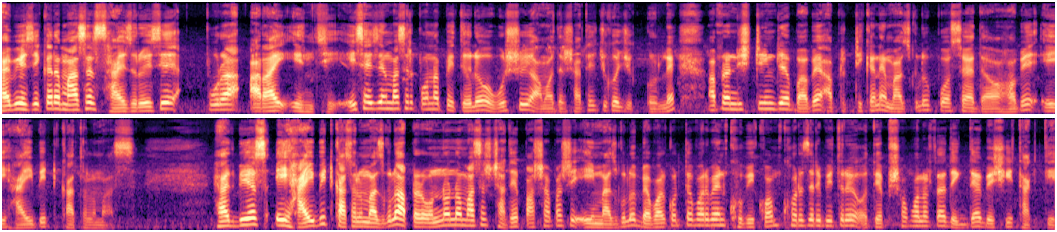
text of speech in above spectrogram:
হাইবিয়াস এখানে মাছের সাইজ রয়েছে পুরা আড়াই ইঞ্চি। এই সাইজের মাছের পোনা পেতে হলে অবশ্যই আমাদের সাথে যোগাযোগ করলে আপনার নিশ্চিন্তভাবে আপনার ঠিকানায় মাছগুলো পৌঁছায় দেওয়া হবে এই হাইব্রিড কাতল মাছ। হ্যাবিয়াস এই হাইব্রিড কাঁচাল মাছগুলো আপনার অন্য অন্য মাছের সাথে পাশাপাশি এই মাছগুলো ব্যবহার করতে পারবেন। খুবই কম খরচের ভিতরে অতএব সফলতার দিক দিয়ে বেশি থাকতে।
